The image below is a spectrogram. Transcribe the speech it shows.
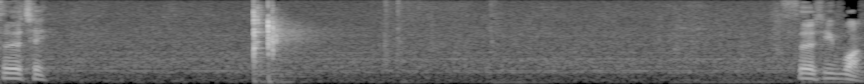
Thirty. Thirty-one.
